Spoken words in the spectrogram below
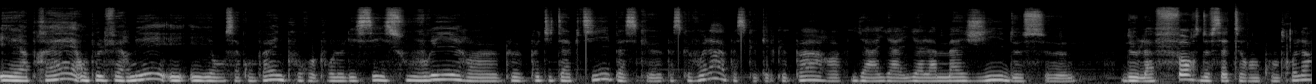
et après, on peut le fermer et, on s'accompagne pour, pour le laisser s'ouvrir euh, petit à petit parce que, parce que voilà, parce que quelque part, il y a, y, a, y a, la magie de, ce, de la force de cette rencontre-là.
